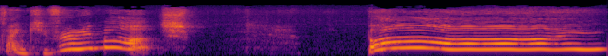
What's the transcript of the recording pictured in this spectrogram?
Thank you very much. Bye.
